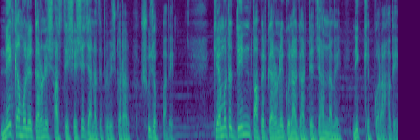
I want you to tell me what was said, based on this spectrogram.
নেক আমলের কারণে শাস্তি শেষে জানাতে প্রবেশ করার সুযোগ পাবে। কেয়ামতের দিন পাপের কারণে গুণাগারদের জাহান নামে নিক্ষেপ করা হবে।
